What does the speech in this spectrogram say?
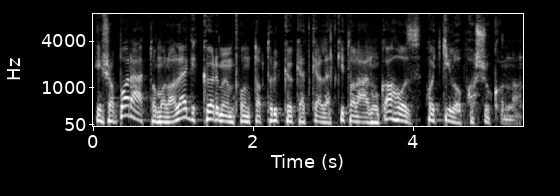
És a barátommal a legkörmönfontabb trükköket kellett kitalálnunk ahhoz, hogy kilophassuk onnan.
